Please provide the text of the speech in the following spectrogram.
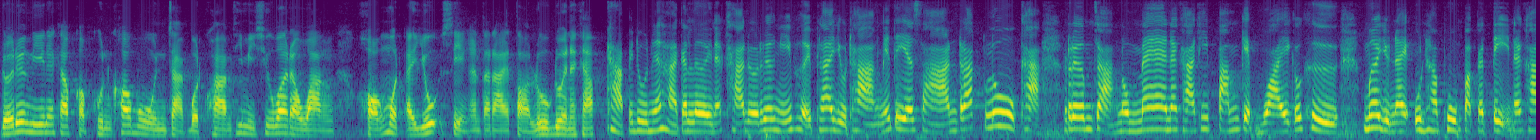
โดยเรื่องนี้นะครับขอบคุณข้อมูลจากบทความที่มีชื่อว่าระวังของหมดอายุเสี่ยงอันตรายต่อลูกด้วยนะครับ ค่ะ ไปดูเนื้อหากันเลยนะคะ โดยเรื่องนี้เผยแพร่อยู่ทางนิตยสารรักลูกค่ะ เริ่มจากนมแม่นะคะ ที่ปั๊มเก็บไว้ก็คือ เมื่ออยู่ในอุณหภูมิปกตินะคะ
